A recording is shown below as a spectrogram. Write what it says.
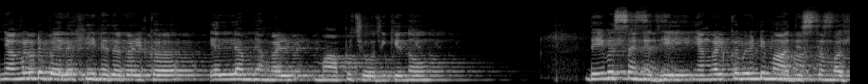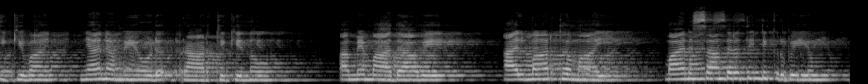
ഞങ്ങളുടെ ബലഹീനതകൾക്ക് എല്ലാം ഞങ്ങൾ മാപ്പ് ചോദിക്കുന്നു. ദൈവസന്നിധിയിൽ ഞങ്ങൾക്ക് വേണ്ടി മാധ്യസ്ഥം വഹിക്കുവാൻ ഞാൻ അമ്മയോട് പ്രാർത്ഥിക്കുന്നു. അമ്മ മാതാവേ ആത്മാർത്ഥമായി മാനസാന്തരത്തിന്റെ കൃപയും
